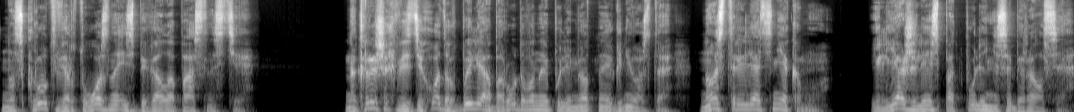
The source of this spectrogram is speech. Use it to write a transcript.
но Скрут виртуозно избегал опасности. На крышах вездеходов были оборудованы пулеметные гнезда, но стрелять некому. Илья же лезть под пули не собирался.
